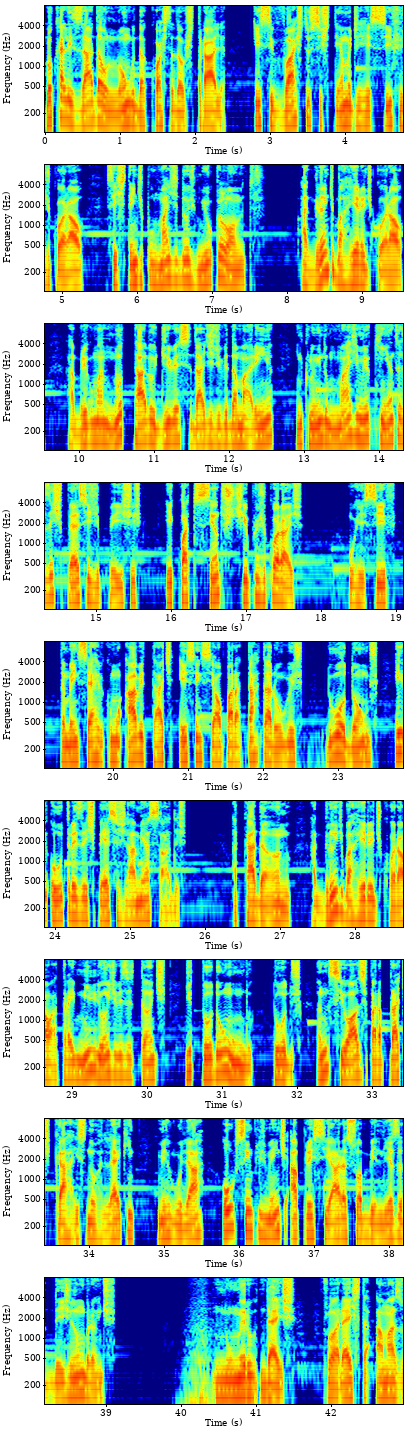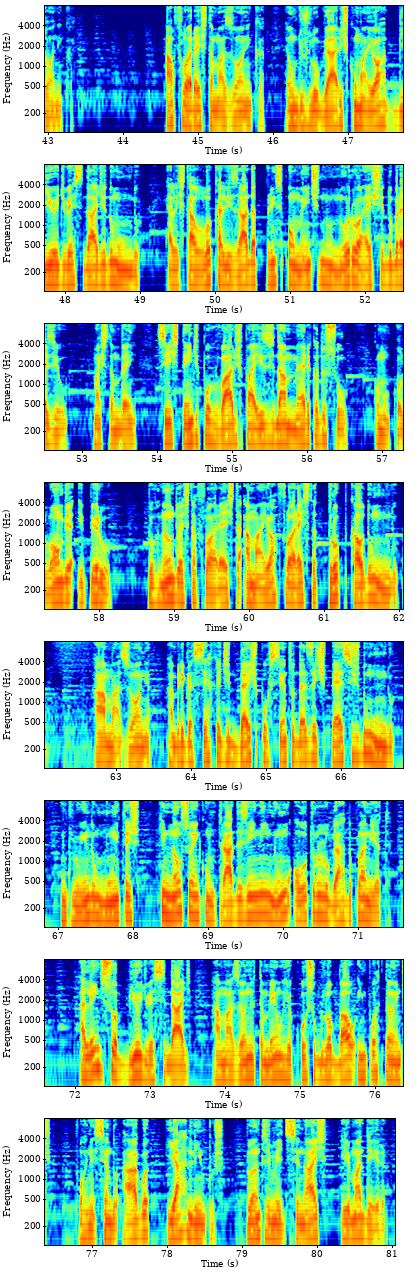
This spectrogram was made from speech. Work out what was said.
Localizada ao longo da costa da Austrália, esse vasto sistema de recifes de coral se estende por mais de 2 mil quilômetros. A Grande Barreira de Coral abriga uma notável diversidade de vida marinha, incluindo mais de 1.500 espécies de peixes e 400 tipos de corais. O recife também serve como habitat essencial para tartarugas, duodons e outras espécies ameaçadas. A cada ano, a Grande Barreira de Coral atrai milhões de visitantes de todo o mundo, todos ansiosos para praticar snorkeling, mergulhar ou simplesmente apreciar a sua beleza deslumbrante. Número 10. Floresta Amazônica. A floresta amazônica é um dos lugares com maior biodiversidade do mundo ela está localizada principalmente no noroeste do Brasil, mas também se estende por vários países da América do Sul, como Colômbia e Peru, tornando esta floresta a maior floresta tropical do mundo. A Amazônia abriga cerca de 10% das espécies do mundo, incluindo muitas que não são encontradas em nenhum outro lugar do planeta. Além de sua biodiversidade, a Amazônia também é um recurso global importante, fornecendo água e ar limpos, plantas medicinais e madeira.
